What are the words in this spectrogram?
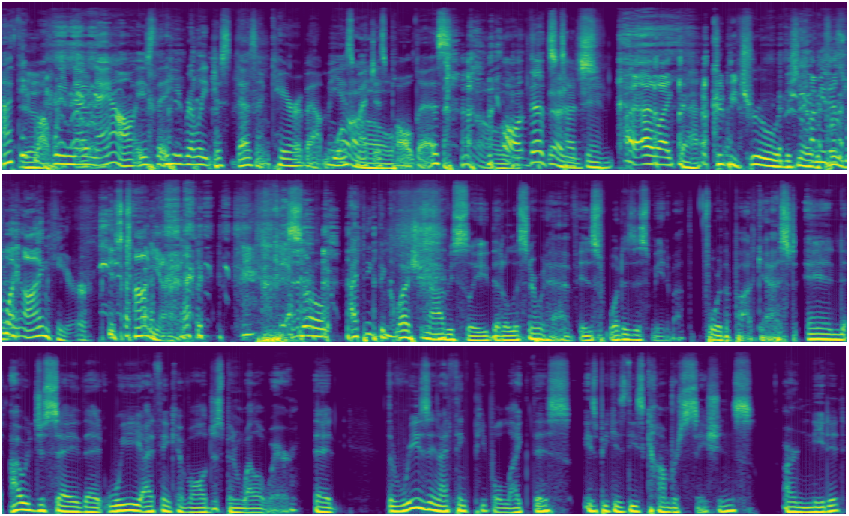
I think Yeah. what we know now is that he really just doesn't care about me as much as Paul does. Oh, that's that is- touching. I, I like that. could be true. There's no I mean, that's prove why. I'm here. Is Tanya. So I think the question, obviously, that a listener would have is, what does this mean about the, for the podcast? And I would just say that we, I think, have all just been well aware that the reason I think people like this is because these conversations are needed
